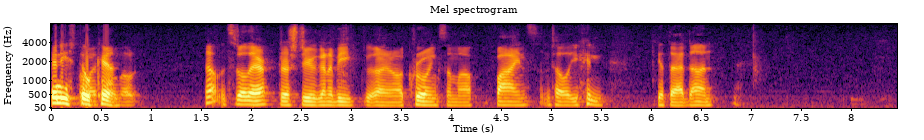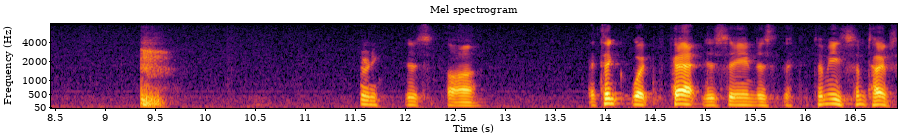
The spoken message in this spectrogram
And he still I feel can. about it. Yeah, it's still there. Just you're going to be uh, you know, accruing some uh, fines until you can get that done. Ernie? is, uh, I think what Pat is saying is, to me, sometimes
